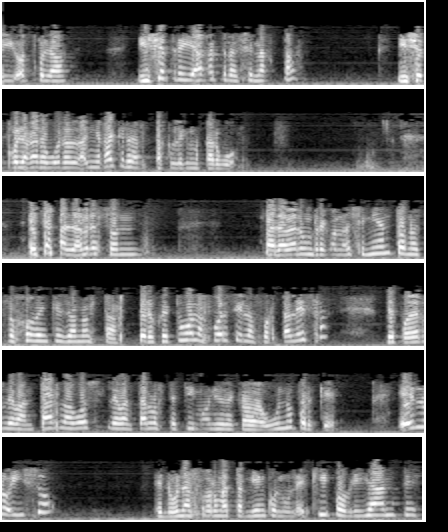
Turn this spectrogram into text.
y otro ishe treyaga trasenakta ishe tolagara wara anyagak taklek nakarwo estas palabras son para dar un reconocimiento a nuestro joven que ya no está, pero que tuvo la fuerza y la fortaleza de poder levantar la voz, levantar los testimonios de cada uno, porque él lo hizo en una forma también con un equipo brillante,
